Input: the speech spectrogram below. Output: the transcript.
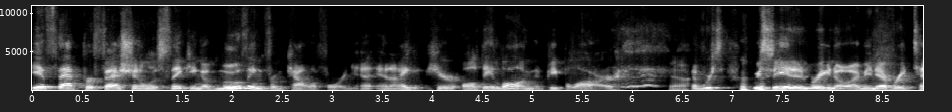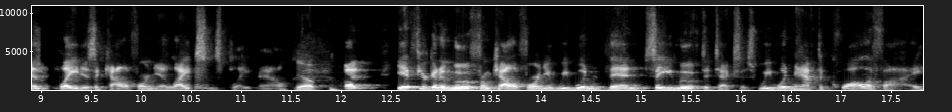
if that professional is thinking of moving from California, and I hear all day long that people are, yeah. we see it in Reno. I mean, every 10th plate is a California license plate now. Yep. But if you're going to move from California, we wouldn't then say you move to Texas, we wouldn't have to qualify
